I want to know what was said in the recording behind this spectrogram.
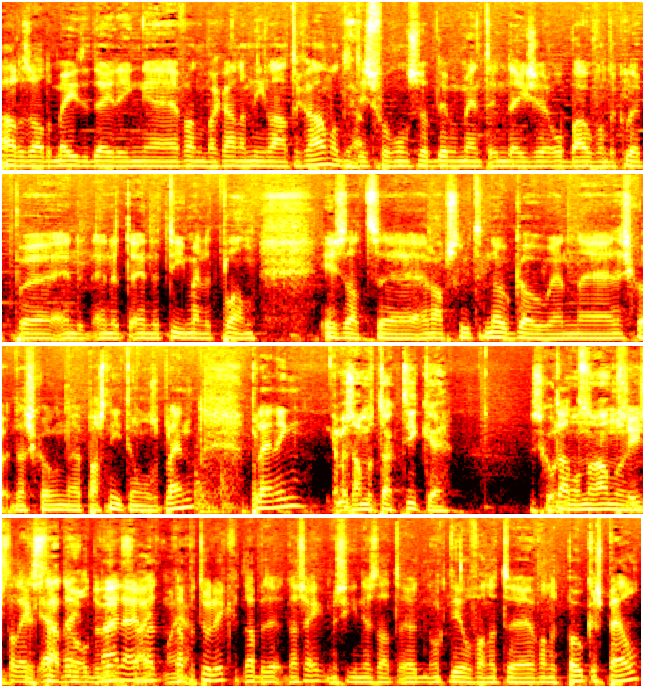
hadden ze al de mededeling eh, van we gaan hem niet laten gaan. Want het is voor ons op dit moment in deze opbouw van de club eh, en, en, het, en het team en het plan is dat eh, een absolute no-go. En dat is gewoon- is past niet in onze plan, planning. Ja, maar het is allemaal tactiek, hè? Dat is onderhandeling. precies, dat, ik- staat ja, er op de nee, nee, maar dat bedoel ik. Dat, dat zeg ik. Misschien is dat nog deel van het, van het pokerspel.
